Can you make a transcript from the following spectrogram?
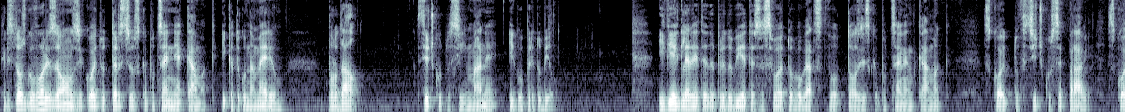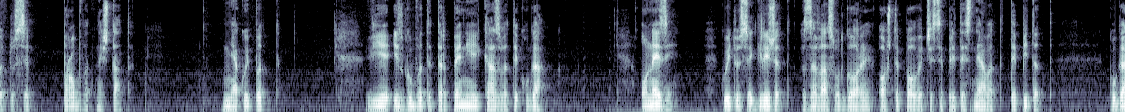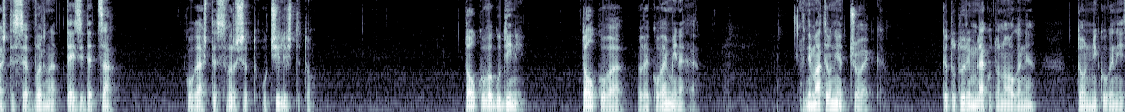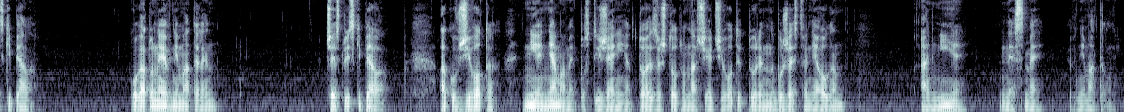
Христос говори за онзи, който търсил скъпоценния камък и като го намерил, продал всичкото си имане и го придобил. И вие гледайте да придобиете със своето богатство този скъпоценен камък, с който всичко се прави, с който се пробват нещата. Някой път вие изгубвате търпение и казвате кога. Онези, които се грижат за вас отгоре, още повече се притесняват, те питат. Кога ще се върнат тези деца? Кога ще свършат училището? Толкова години, толкова векове минаха. Внимателният човек, като тури млякото на огъня, то никога не изкипява. Когато не е внимателен, често изкипява. Ако в живота ние нямаме постижения, то е защото нашият живот е турен на божествения огън, а ние не сме внимателни.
